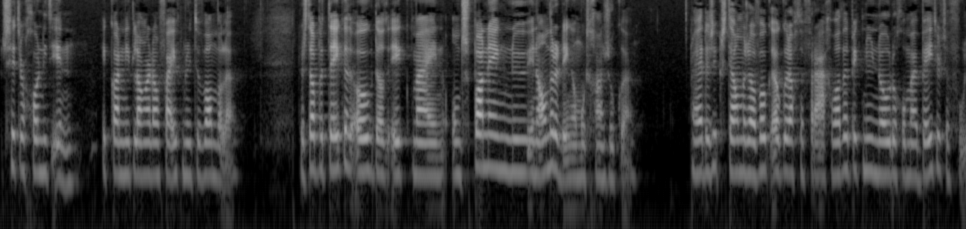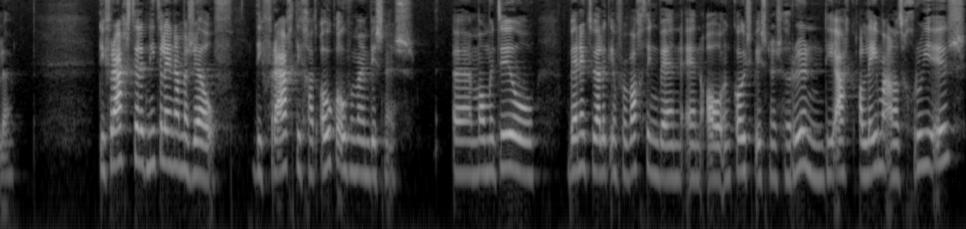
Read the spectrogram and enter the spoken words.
zit er gewoon niet in. Ik kan niet langer dan vijf minuten wandelen. Dus dat betekent ook dat ik mijn ontspanning nu in andere dingen moet gaan zoeken. dus ik stel mezelf ook elke dag de vraag: wat heb ik nu nodig om mij beter te voelen? Die vraag stel ik niet alleen aan mezelf. Die vraag die gaat ook over mijn business. Uh, momenteel ben ik, terwijl ik in verwachting ben en al een coachbusiness run, die eigenlijk alleen maar aan het groeien is,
